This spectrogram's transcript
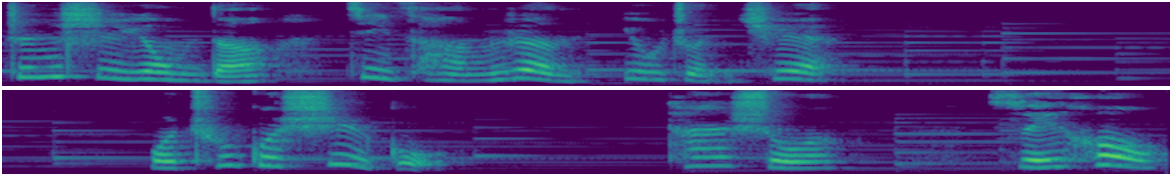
真是用得既残忍又准确。”我出过事故。他说，随后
